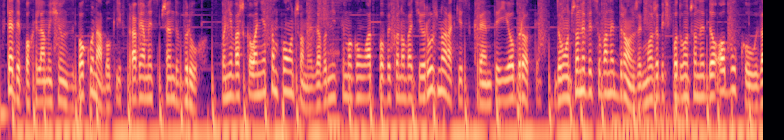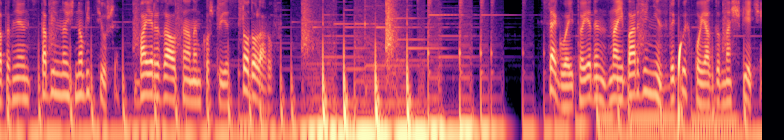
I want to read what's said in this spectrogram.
Wtedy pochylamy się z boku na bok i wprawiamy sprzęt w ruch. Ponieważ koła nie są połączone, zawodnicy mogą łatwo wykonywać różnorakie skręty i obroty. Dołączony wysuwany drążek może być podłączony do obu kół, zapewniając stabilność nowicjuszy. Bajer za oceanem kosztuje 100 dolarów. Segway to jeden z najbardziej niezwykłych pojazdów na świecie.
